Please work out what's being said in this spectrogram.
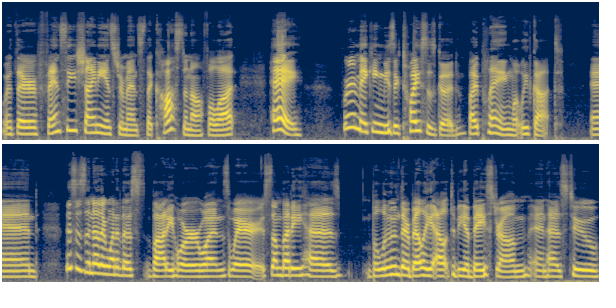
with their fancy shiny instruments that cost an awful lot, hey, we're making music twice as good by playing what we've got. And this is another one of those body horror ones where somebody has ballooned their belly out to be a bass drum and has two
